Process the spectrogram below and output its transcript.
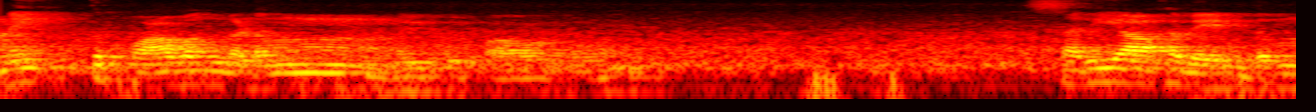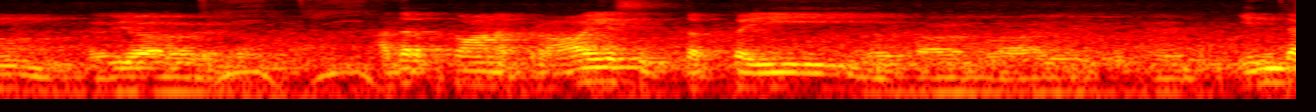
அனைத்து பாவங்களும் அனைத்து பாவங்களும் சரியாக வேண்டும். சரியாக வேண்டும். அதற்கான அதற்கான பிராயசித்தத்தை இந்த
